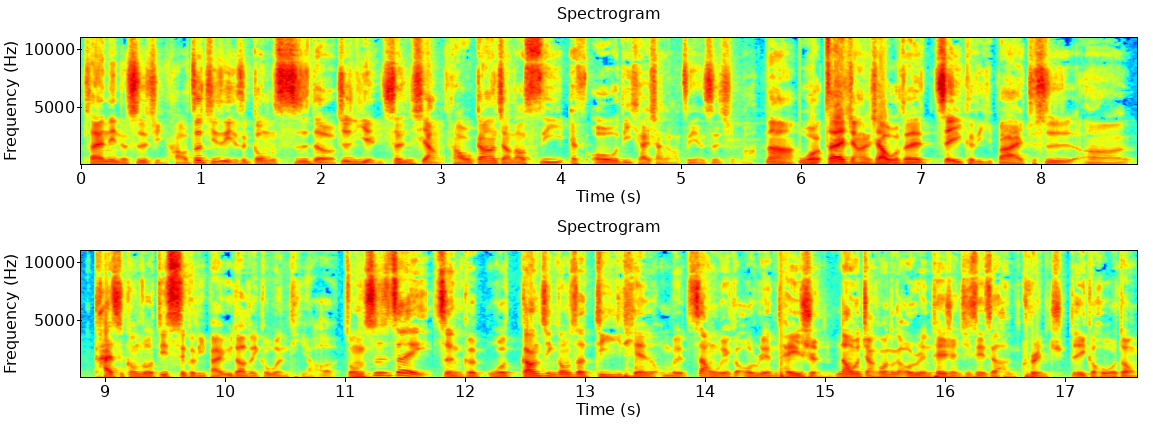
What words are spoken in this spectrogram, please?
planning 的事情。好，这其实也是公司的就是衍生项。好，我刚刚讲到 CFO 离开香港这件事情嘛，那我再讲一下我在这一个礼拜就是呃开始工作第四个礼拜遇到的一个问题。好了，总之在整个我刚进公司的第一天，我们上午有个 orientation。那我讲过那个 orientation 其实也是很 cringe 的一个活动，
